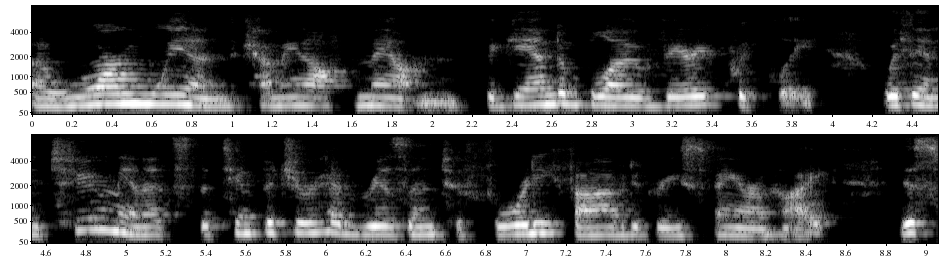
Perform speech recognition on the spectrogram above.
a warm wind coming off the mountain, began to blow very quickly. Within two minutes, the temperature had risen to 45 degrees Fahrenheit. This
